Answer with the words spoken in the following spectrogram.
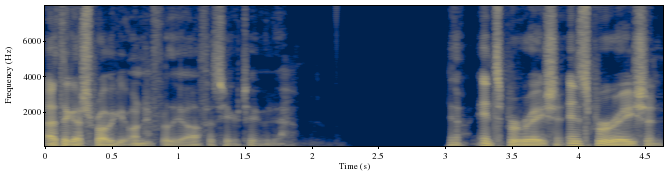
I think I should probably get one for the office here too. Yeah, inspiration, inspiration.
